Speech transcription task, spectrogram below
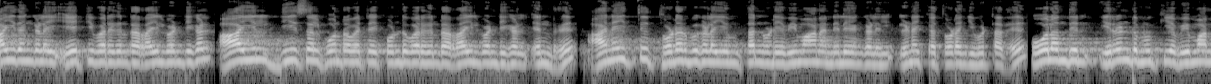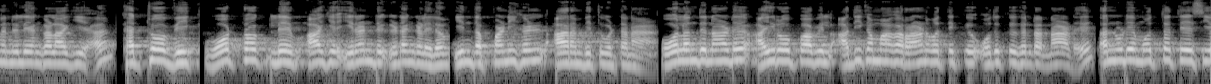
ஆயுதங்களை ஏற்றி வருகின்ற ரயில் வண்டிகள் ஆயில் ஆயில் டீசல் போன்றவற்றை கொண்டு வருகின்ற ரயில் வண்டிகள் என்று அனைத்து தொடர்புகளையும் தன்னுடைய விமான நிலையங்களில் இணைக்க தொடங்கிவிட்டது. போலந்தின் இரண்டு முக்கிய விமான நிலையங்களாகிய கட்டோவிக் ஓட்டோக் லேவ் ஆகிய இரண்டு இடங்களிலும் இந்த பணிகள் ஆரம்பித்து விட்டன. போலந்து நாடு ஐரோப்பாவில் அதிகமாக ராணுவத்திற்கு ஒதுக்குகின்ற நாடு தன்னுடைய மொத்த தேசிய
